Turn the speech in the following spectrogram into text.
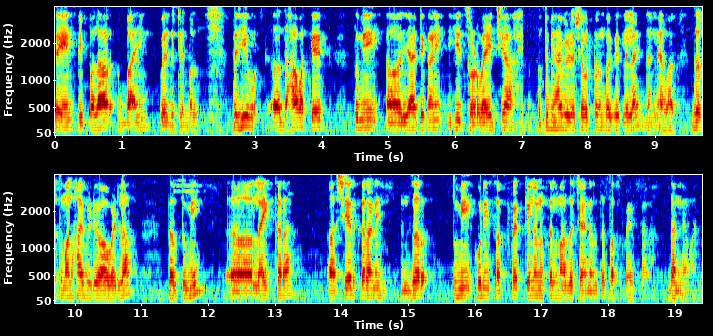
ten people are buying vegetable तर ही दहा वाक्य आहेत. तुम्ही या ठिकाणी ही सोडवायची आहे. तुम्ही हा व्हिडिओ शेवटपर्यंत बघितलेला आहे. धन्यवाद. जर तुम्हाला हा व्हिडिओ आवडला तर तुम्ही लाईक करा शेअर करा आणि जर तुम्ही कोणी सबस्क्राईब केलं नसेल माझं चॅनल तर सबस्क्राईब करा. धन्यवाद.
